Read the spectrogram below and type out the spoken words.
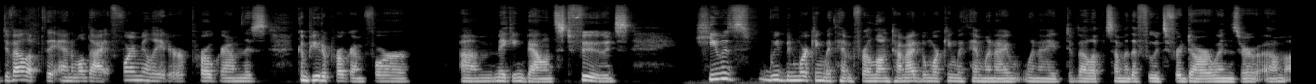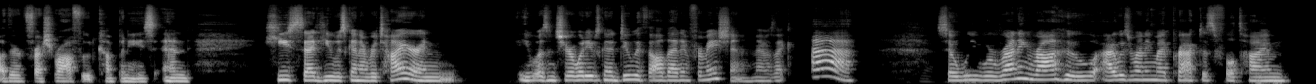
developed the Animal Diet Formulator program, this computer program for um, making balanced foods. He was we'd been working with him for a long time. I'd been working with him when I when I developed some of the foods for Darwin's or um, other fresh raw food companies, and he said he was going to retire and he wasn't sure what he was going to do with all that information. And I was like, ah. So we were running Rahu. I was running my practice full time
